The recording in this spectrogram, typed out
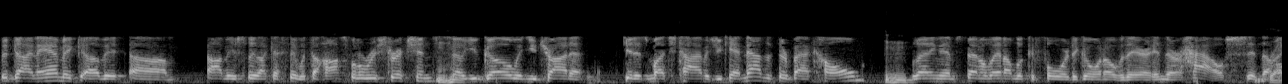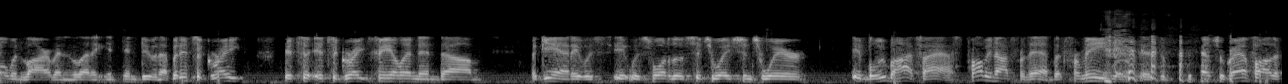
the dynamic of it. Um, obviously, like I said, with the hospital restrictions, Mm-hmm. so you go and you try to get as much time as you can. Now that they're back home, Mm-hmm. letting them settle in, I'm looking forward to going over there in their house, in the Right. home environment, and letting and, doing that. But it's a great, it's a it's a great feeling, and um, again, it was it was one of those situations where it blew by fast. Probably not for them, but for me as, as a potential grandfather,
